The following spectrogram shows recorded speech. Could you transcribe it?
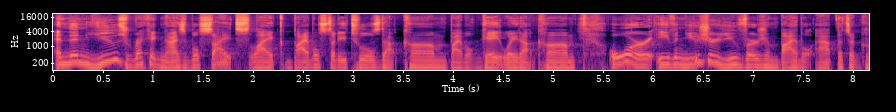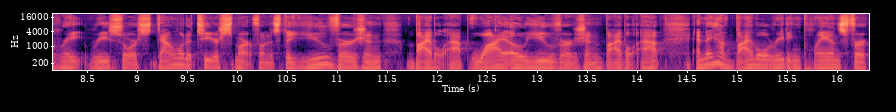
and then use recognizable sites like BibleStudyTools.com, BibleGateway.com, or even use your YouVersion Bible app. That's a great resource. Download it to your smartphone. It's the YouVersion Bible app, Y O U version Bible app, and they have Bible reading plans for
